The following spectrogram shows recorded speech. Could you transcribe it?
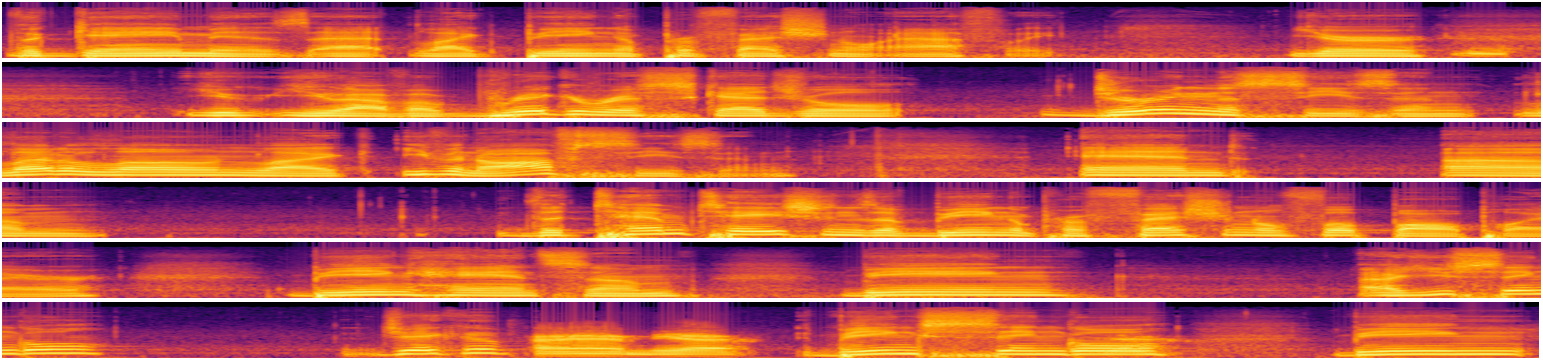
the game is at like being a professional athlete. You're you you have a rigorous schedule during the season, let alone like even off season. And um the temptations of being a professional football player, being handsome, being are you single, Jacob? I am, yeah. Being single, Yeah. being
